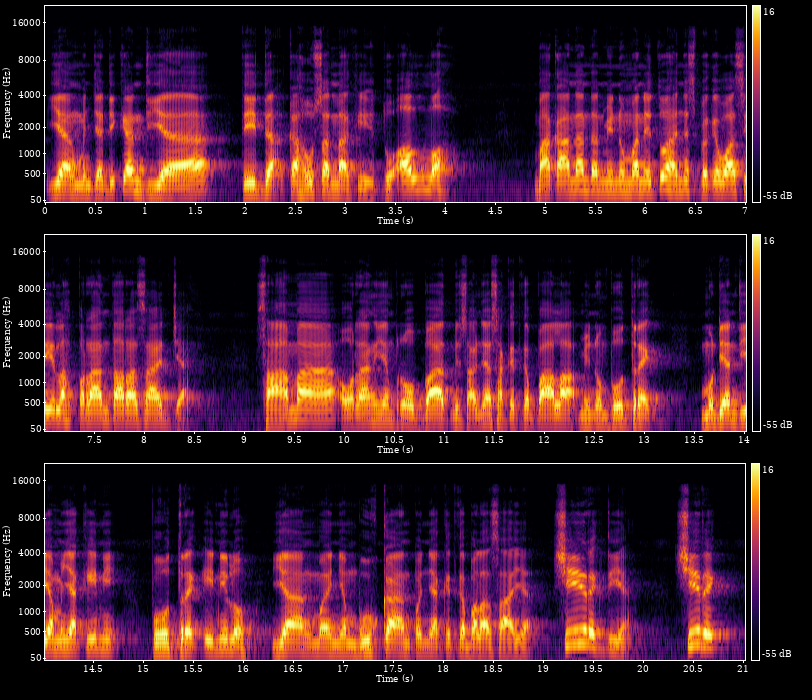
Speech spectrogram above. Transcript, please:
yang menjadikan dia tidak kehausan lagi itu Allah. Makanan dan minuman itu hanya sebagai wasilah perantara saja. Sama orang yang berobat, misalnya sakit kepala, minum bodrek. Kemudian dia meyakini bodrek ini loh yang menyembuhkan penyakit kepala saya. Syirik dia. Syirik.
